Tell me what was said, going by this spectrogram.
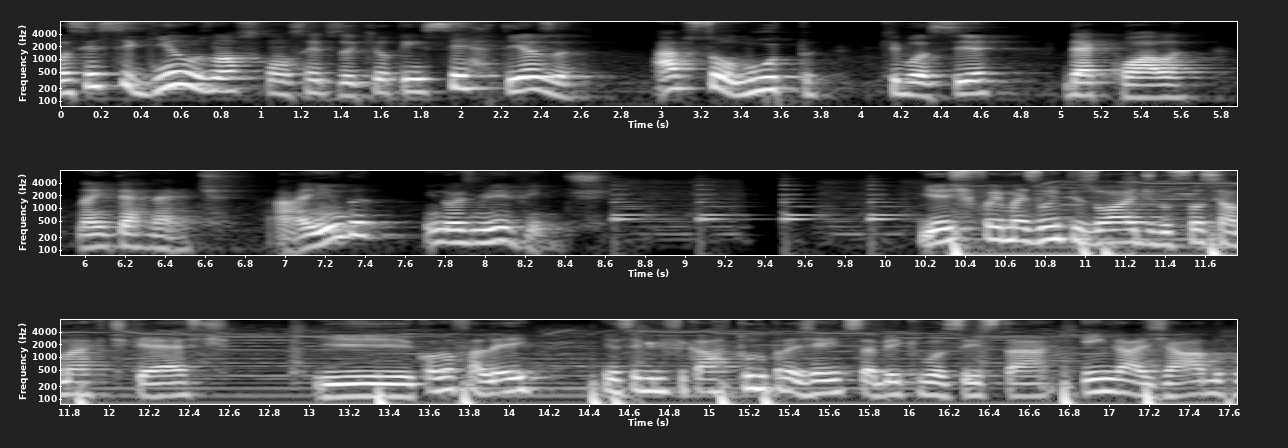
você seguindo os nossos conceitos aqui, eu tenho certeza absoluta que você decola na internet, ainda em 2020. E este foi mais um episódio do Social Market Cast. E como eu falei, ia significar tudo pra gente saber que você está engajado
